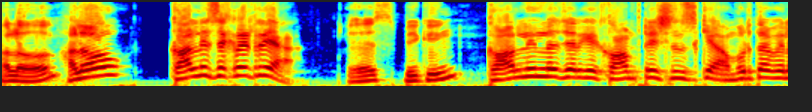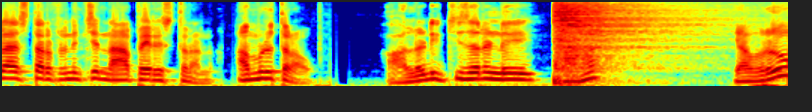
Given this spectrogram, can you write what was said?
Hello. Hello colony సెక్రటరీయా? ఎస్ స్పీకింగ్ కాలనీలో జరిగే కాంపిటీషన్స్కి అమృత విలాస్ తరఫు నుంచి నా పేరు ఇస్తున్నాను. అమృతరావు. ఆల్రెడీ ఇచ్చేసారండి ఎవరు?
